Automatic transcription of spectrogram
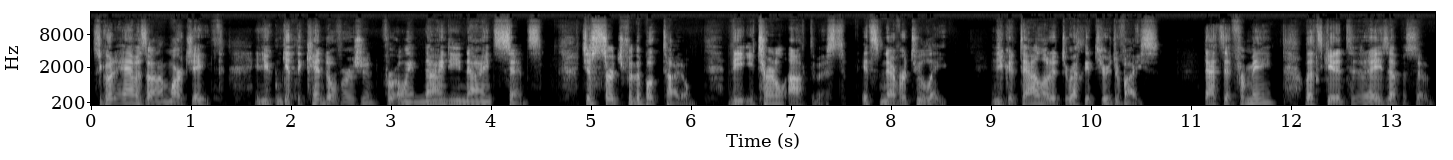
So go to Amazon on March 8th and you can get the Kindle version for only 99 cents. Just search for the book title, The Eternal Optimist. It's never too late. And you can download it directly to your device. That's it for me. Let's get into today's episode.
